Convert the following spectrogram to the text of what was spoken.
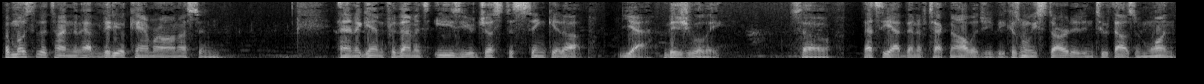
But most of the time, they'll have a video camera on us, and and again, for them, it's easier just to sync it up. Yeah. Visually. So that's the advent of technology. Because when we started in 2001,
